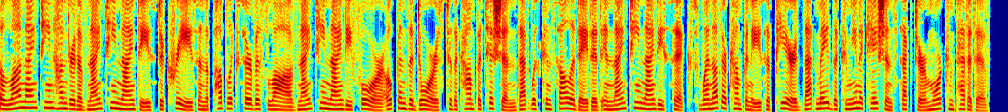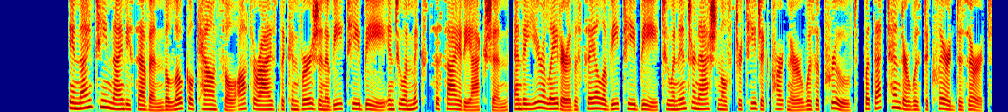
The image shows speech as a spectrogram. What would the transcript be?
The Law 1900 of 1990s decrees and the Public Service Law of 1994 opened the doors to the competition that was consolidated in 1996 when other companies appeared that made the communications sector more competitive. In 1997 the local council authorized the conversion of ETB into a mixed society action, and a year later the sale of ETB to an international strategic partner was approved, but that tender was declared desert.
